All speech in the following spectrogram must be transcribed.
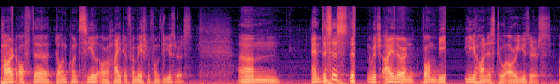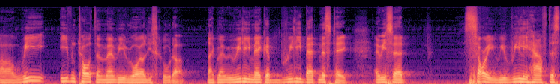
part of the don't conceal or hide information from the users. Um, and this is thing which I learned from being really honest to our users. Uh, we even told them when we royally screwed up, like when we really make a really bad mistake, and we said, sorry, we really have this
